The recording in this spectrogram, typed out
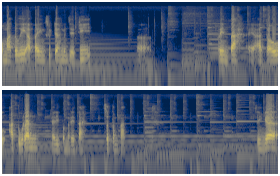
mematuhi apa yang sudah menjadi uh, perintah ya, atau aturan dari pemerintah setempat. Sehingga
